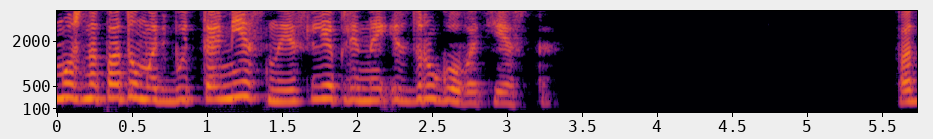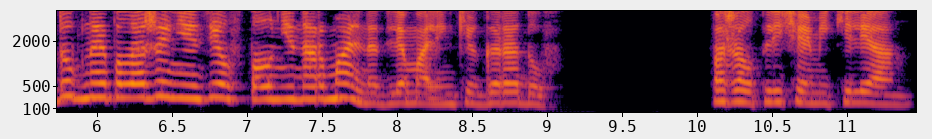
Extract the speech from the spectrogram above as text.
можно подумать, будто местные слеплены из другого теста. Подобное положение дел вполне нормально для маленьких городов. Пожал плечами Килиан.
